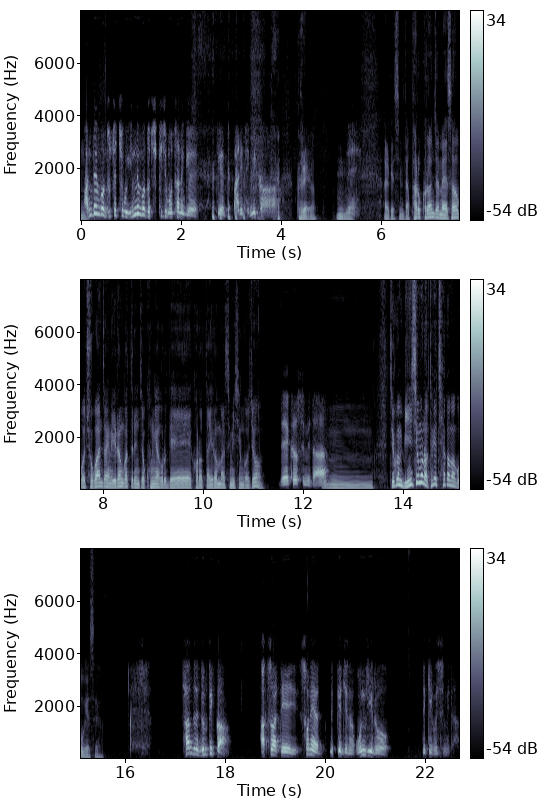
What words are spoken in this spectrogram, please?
음. 안된 건 둘째치고 있는 것도 지키지 못하는 게 그게 말이 됩니까? 그래요. 음. 네. 알겠습니다. 바로 그런 점에서 뭐 주관장이나 이런 것들을 이제 공약으로 내 걸었다 이런 말씀이신 거죠? 네, 그렇습니다. 음, 지금 민심은 어떻게 체감하고 계세요? 사람들의 눈빛과 악수할 때 손에 느껴지는 온기로 느끼고 있습니다.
